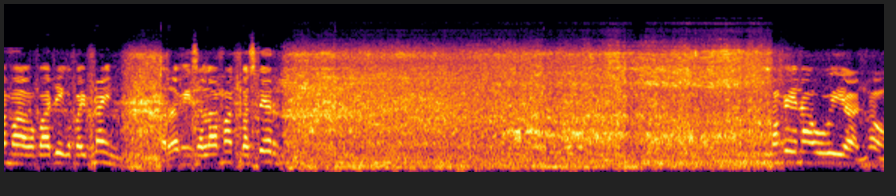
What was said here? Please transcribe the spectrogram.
Na mga kapadi, ka-59. Maraming salamat, Master. Saan kayo nauwi yan, no?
